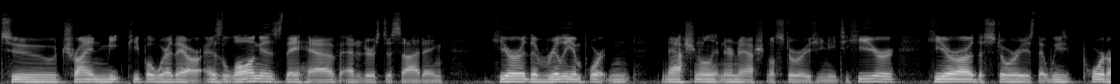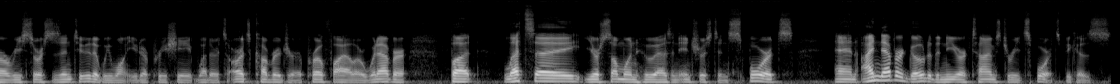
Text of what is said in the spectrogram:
to try and meet people where they are, as long as they have editors deciding here are the really important national and international stories you need to hear. Here are the stories that we poured our resources into that we want you to appreciate, whether it's arts coverage or a profile or whatever. But let's say you're someone who has an interest in sports and I never go to the New York Times to read sports because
